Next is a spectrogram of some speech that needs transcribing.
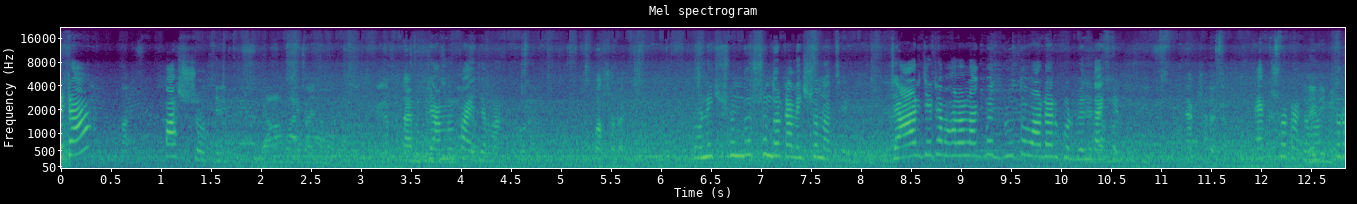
এটা পাঁচশো। জামা পায়জামা। অনেক সুন্দর সুন্দর কালেকশন আছে। যার যেটা ভালো লাগবে দ্রুত অর্ডার করবেন দেখেন। একশো টাকা। মাত্র।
